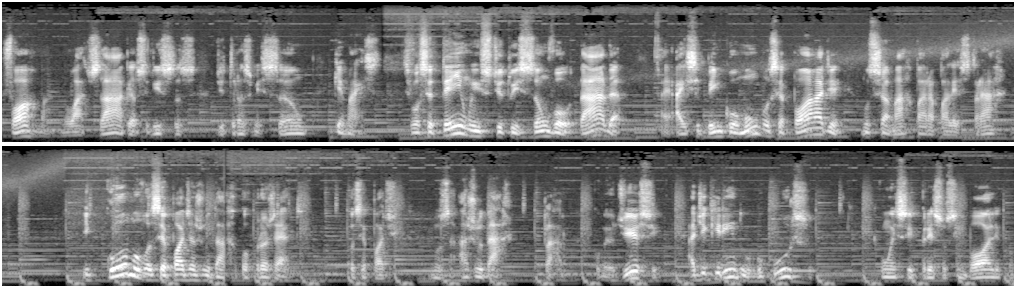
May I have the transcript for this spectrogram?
forma no WhatsApp, as listas de transmissão, que mais? Se você tem uma instituição voltada a esse bem comum, você pode nos chamar para palestrar. E como você pode ajudar o projeto? Você pode nos ajudar claro, como eu disse, adquirindo o curso com esse preço simbólico.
